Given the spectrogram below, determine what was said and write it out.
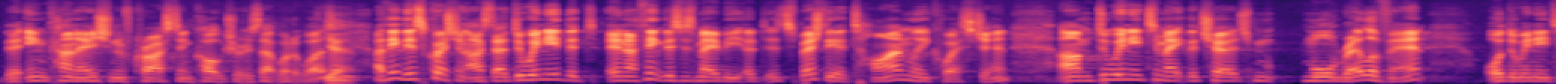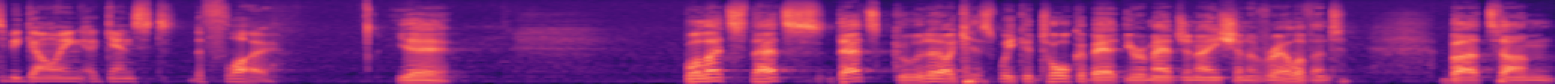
the incarnation of Christ in culture, is that what it was? Yeah. I think this question asks that. Do we need the? And I think this is maybe a, especially a timely question. Um, do we need to make the church m- more relevant, or do we need to be going against the flow? Yeah. Well, that's, that's, that's good. I guess we could talk about your imagination of relevant. But um,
